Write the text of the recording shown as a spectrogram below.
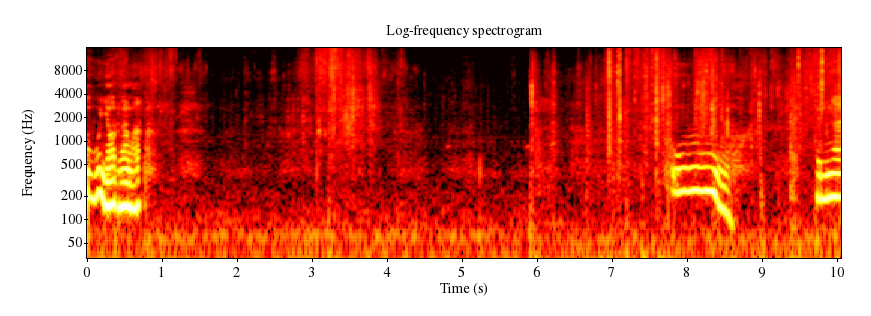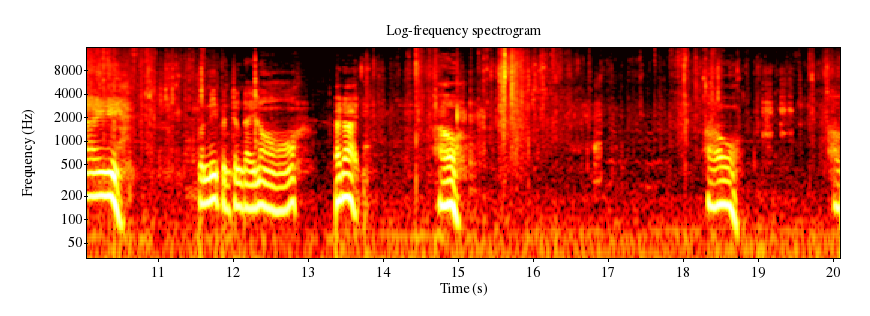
อ้ยยอดงามครับโอ้เป็นไงต้นนี้เป็นจังใดหนอได้ได้ เอา เอา เอา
